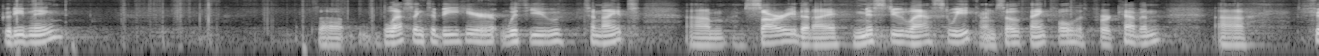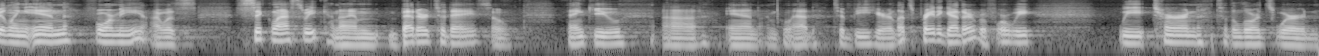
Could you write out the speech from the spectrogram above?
Good evening. It's a blessing to be here with you tonight. Um, I'm sorry that I missed you last week. I'm so thankful for Kevin uh, filling in for me. I was sick last week and I am better today, so thank you, uh, and I'm glad to be here. Let's pray together before we, we turn to the Lord's Word.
